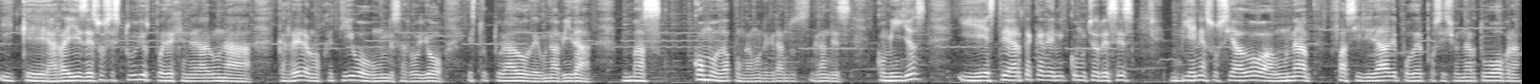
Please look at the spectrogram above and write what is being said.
y que a raíz de esos estudios puede generar una carrera, un objetivo, un desarrollo estructurado de una vida más cómoda, pongamos de grandes, grandes comillas, y este arte académico muchas veces viene asociado a una facilidad de poder posicionar tu obra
